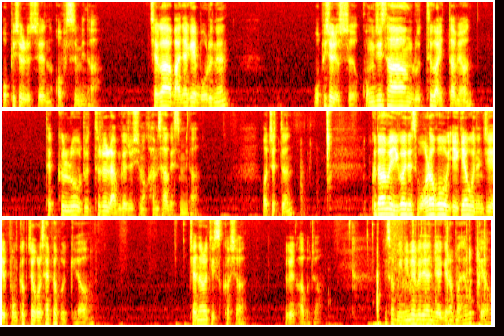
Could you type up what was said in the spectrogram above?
official news엔 없습니다. 제가 만약에 모르는 official news 공지사항 루트가 있다면 댓글로 루트를 남겨주시면 감사하겠습니다. 어쨌든 그 다음에 이거에 대해서 뭐라고 얘기하고 있는지 본격적으로 살펴볼게요. general discussion 여기 가보죠. 그래서 minimap에 대한 얘기를 한번 해볼게요.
